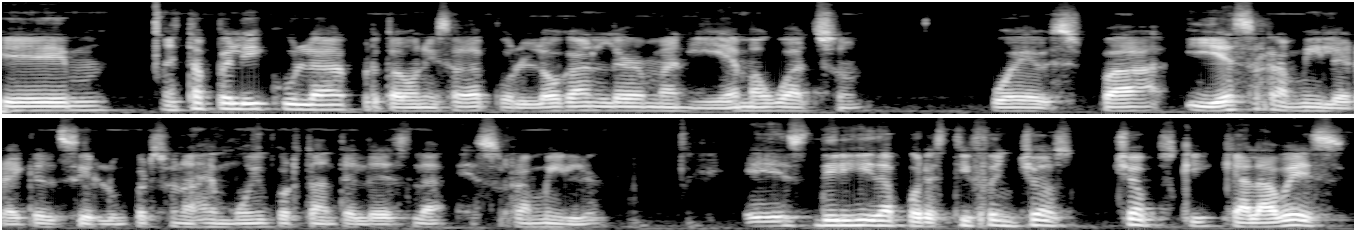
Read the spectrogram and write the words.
Em, esta película, protagonizada por Logan Lerman y Emma Watson, pues va, y Ezra Miller, hay que decirlo, un personaje muy importante, el de Ezra Miller, es dirigida por Stephen Chopsky, que a la vez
